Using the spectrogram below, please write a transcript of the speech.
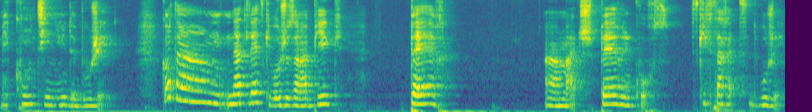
mais continue de bouger. Quand un athlète qui va aux Jeux Olympiques perd un match, perd une course, est-ce qu'il s'arrête de bouger?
